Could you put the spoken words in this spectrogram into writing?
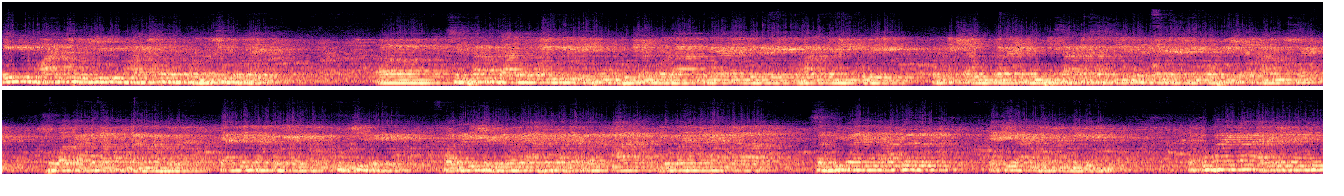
एक मार्च रोजी ती महाराष्ट्रावर प्रदर्शित आहे. सिद्धार्थ जाधव मयुरी देशमुख भूषण प्रधान प्रियाताई बेर्डे भारत गणेश पुढे प्रतीक्षा लोणकराची मोठी सारखं असलेली त्याची ऑफिशियल अनाउन्समेंट सोळा तारखेला आपण करणार आहोत त्यानिमित्ताने बघा तुमची भेट ऑलरेडी शेड्यूलमध्ये आहे माझ्या पण आज योगायोगाने आपल्याला संधी मिळाली मला तर त्याची अनाउन्समेंट मी केली तर पुन्हा एकदा आयोजकांचे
